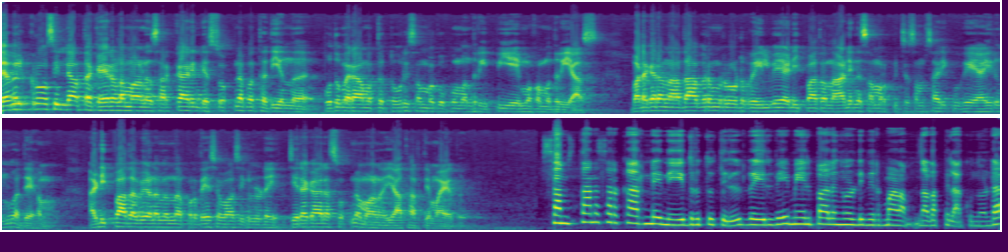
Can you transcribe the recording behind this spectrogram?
ലെവൽ ക്രോസ് ഇല്ലാത്ത കേരളമാണ് സർക്കാരിന്റെ സ്വപ്ന പദ്ധതിയെന്ന് പൊതുമരാമത്ത് ടൂറിസം വകുപ്പ് മന്ത്രി P A Muhammad Riyas. Vadakara Nadapuram road railway അടിപ്പാത നാടിന് സമർപ്പിച്ച് സംസാരിക്കുകയായിരുന്നു അദ്ദേഹം. അടിപ്പാത വേണമെന്ന പ്രദേശവാസികളുടെ ചിരകാല സ്വപ്നമാണ് യാഥാർത്ഥ്യമായത്. സംസ്ഥാന സർക്കാരിന്റെ നേതൃത്വത്തിൽ റെയിൽവേ മേൽപ്പാലങ്ങളുടെ നിർമ്മാണം നടപ്പിലാക്കുന്നുണ്ട്.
